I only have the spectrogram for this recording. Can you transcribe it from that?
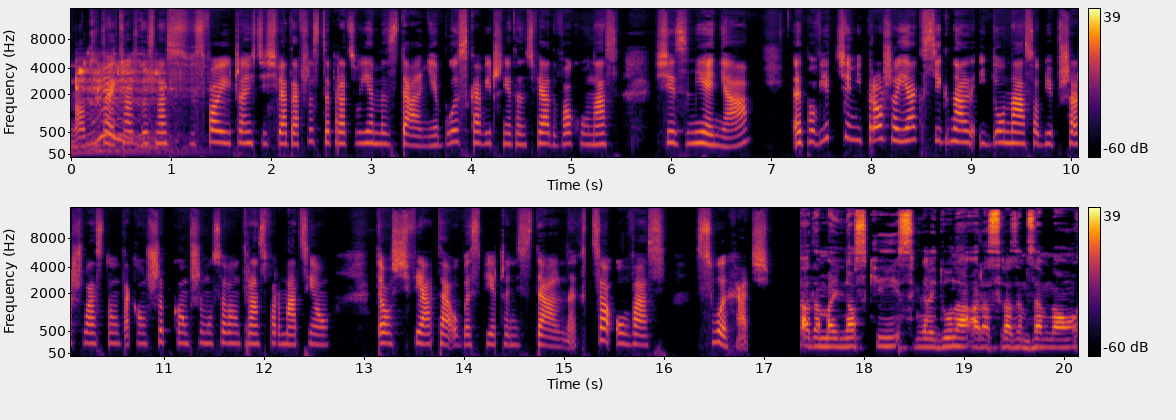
No tutaj każdy z nas w swojej części świata, wszyscy pracujemy zdalnie, błyskawicznie ten świat wokół nas się zmienia. E, powiedzcie mi proszę, jak Signal i Duna sobie przeszła z tą taką szybką, przymusową transformacją do świata ubezpieczeń zdalnych? Co u Was słychać? Adam Malinowski, Signal Duna oraz razem ze mną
